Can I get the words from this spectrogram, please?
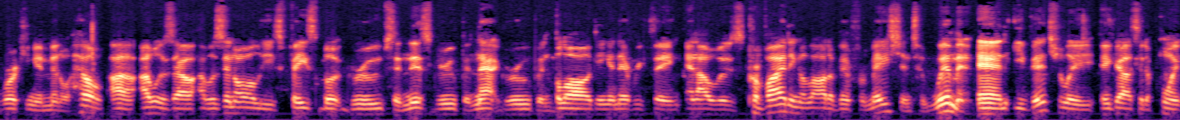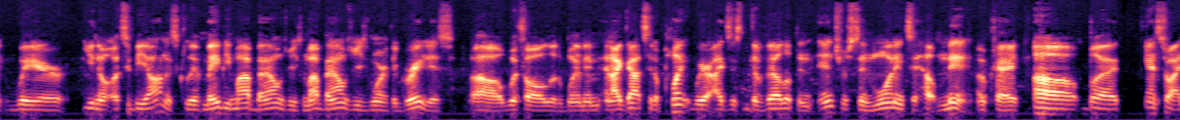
working in mental health, I, I was out, I was in all these Facebook groups and this group and that group and blogging and everything, and I was providing a lot of information to women. And eventually, it got to the point where, you know, uh, to be honest, Cliff, maybe my boundaries, my boundaries weren't the greatest uh, with all of the women, and I got to the point where I just developed an interest in wanting to help men. Okay, uh, but and so I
